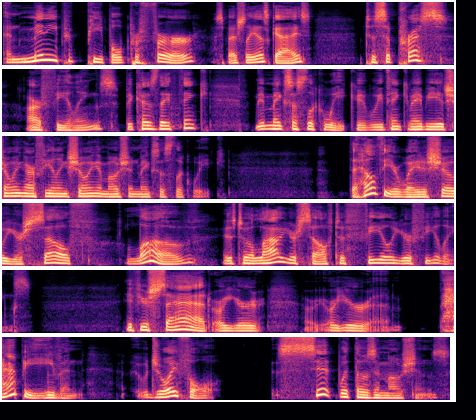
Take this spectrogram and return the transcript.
And many p- people prefer, especially us guys, to suppress our feelings because they think it makes us look weak. We think maybe it's showing our feelings, showing emotion makes us look weak. The healthier way to show yourself love is to allow yourself to feel your feelings. If you're sad or you're or, or you're uh, happy even joyful, sit with those emotions.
